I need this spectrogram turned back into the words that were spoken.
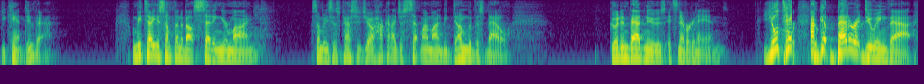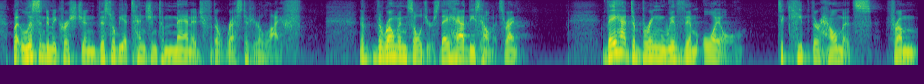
You can't do that. Let me tell you something about setting your mind. Somebody says, Pastor Joe, how can I just set my mind and be done with this battle? Good and bad news, it's never going to end. You'll take you'll get better at doing that, but listen to me, Christian, this will be a tension to manage for the rest of your life. The Roman soldiers, they had these helmets, right? They had to bring with them oil to keep their helmets from,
